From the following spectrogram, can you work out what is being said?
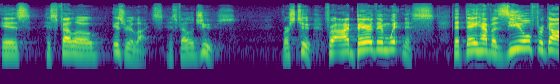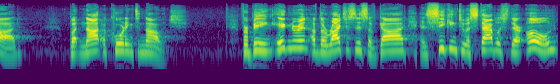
is his fellow Israelites, his fellow Jews. Verse 2 For I bear them witness that they have a zeal for God, but not according to knowledge for being ignorant of the righteousness of God and seeking to establish their own.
